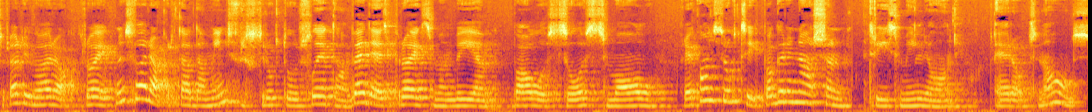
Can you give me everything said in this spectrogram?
Tur arī vairāk projektu, nu, es vairāk ar tādām infrastruktūras lietām. Pēdējais projekts man bija Paulos Costas molu rekonstrukcija, pagarināšana, 3 miljoni Eiropas naudas.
